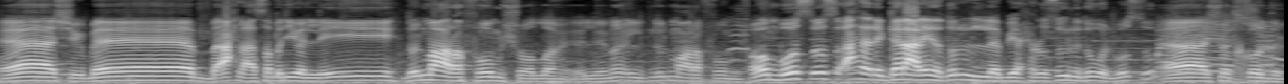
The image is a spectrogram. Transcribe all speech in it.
يا شباب أحلى عصابة دي ولا إيه؟ دول ما أعرفهمش والله. اللي دول ما أعرفهمش. هم بصوا بصوا أحلى رجالة علينا. دول اللي بيحرسوني دول. بصوا. آه شوية خضر.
